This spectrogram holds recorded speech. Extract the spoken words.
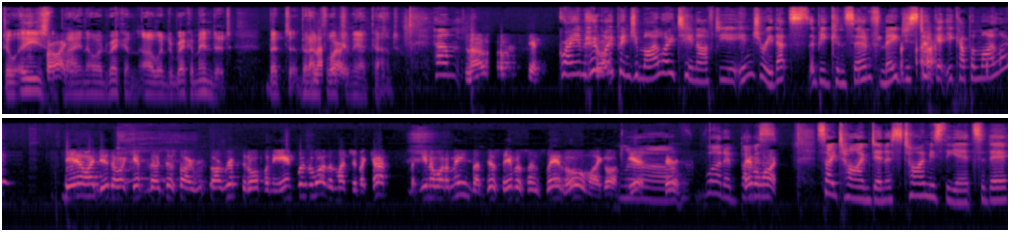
to ease Right. the pain, I would reckon I would recommend it. But uh, but worries. unfortunately, I can't. Um, No. Yeah. Graham, who Go on. opened your Milo tin after your injury? That's a big concern for me. Do you still get your cup of Milo? Yeah, I did. I kept. I just. I, I ripped it off in the end. Well, there wasn't much of a cut, but you know what I mean. But just ever since then, oh my god, yeah, Oh, terrible. what a Never bummer. mind. So time, Dennis. Time is the answer there.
